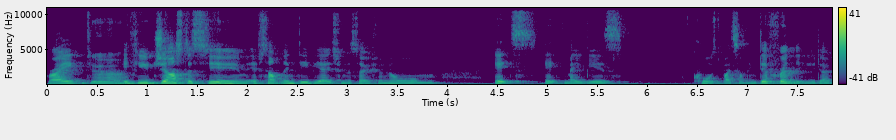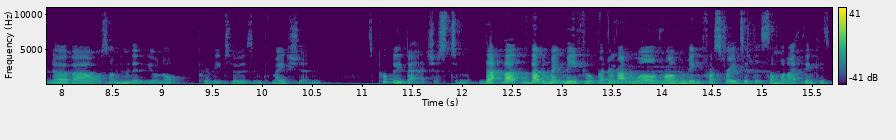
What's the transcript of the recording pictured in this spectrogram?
right? yeah, If you just assume if something deviates from the social norm, it's it maybe is caused by something different that you don't know about or something that you're not privy to as information. It's probably better just to that that that would make me feel better about the world rather than being frustrated that someone I think is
